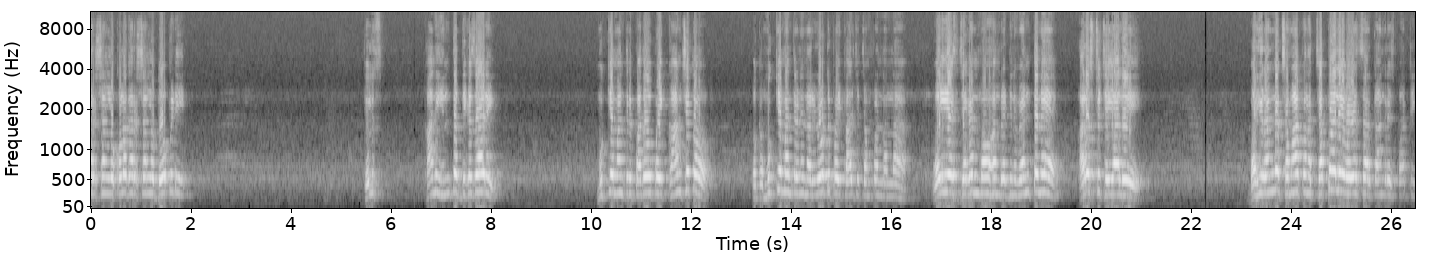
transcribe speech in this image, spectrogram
ఘర్షణలు కుల ఘర్షణలు దోపిడీ తెలుసు. కానీ ఇంత దిగజారి ముఖ్యమంత్రి పదవిపై కాంక్షతో ఒక ముఖ్యమంత్రిని నరి రోడ్డుపై కాల్చి చంపండి అన్న వైఎస్ జగన్మోహన్ రెడ్డిని వెంటనే అరెస్టు చేయాలి. బహిరంగ క్షమాపణ చెప్పాలి YSR Congress party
